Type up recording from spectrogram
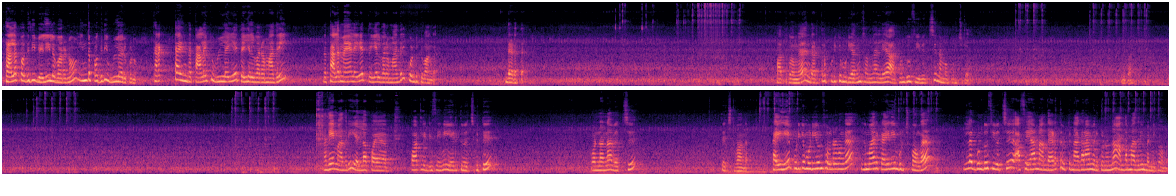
தலைப்பகுதி வெளியில் வரணும். இந்த பகுதி உள்ளே இருக்கணும். கரெக்டாக இந்த தலைக்கு உள்ளேயே தையல் வர மாதிரி இந்த தலை மேலேயே தையல் வர மாதிரி கொண்டுட்டு வாங்க. இந்த இடத்த. பார்த்துக்கோங்க. இந்த இடத்துல பிடிக்க முடியாதுன்னு சொன்னேன் இல்லையா? குண்டூசி வச்சு நம்ம பிடிச்சிக்கலாம். இப்போ அதே மாதிரி எல்லா ப பாட்லி டிசைனையும் எடுத்து வச்சுக்கிட்டு ஒன்றொன்னா வச்சு தைச்சிட்டு வாங்க. கையிலேயே பிடிக்க முடியும்னு சொல்கிறவங்க இது மாதிரி கையிலையும் பிடிச்சிக்கோங்க. இல்லை குண்டூசி வச்சு அசையாமல் அந்த இடத்த விட்டு நகராமல் இருக்கணும்னா அந்த மாதிரியும் பண்ணிக்கோங்க.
